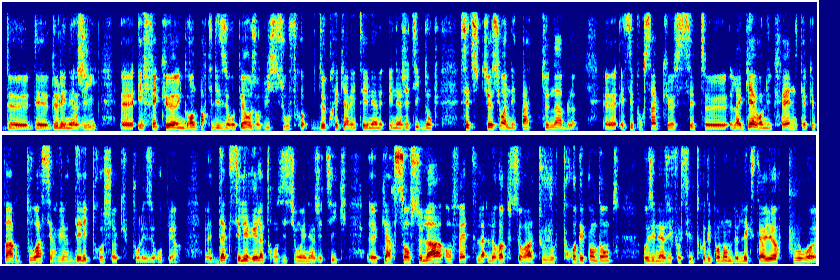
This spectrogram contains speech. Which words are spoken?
de, de, l'énergie euh, et fait qu'une grande partie des Européens aujourd'hui souffrent de précarité énergétique. Donc cette situation, elle n'est pas tenable. Euh, et c'est pour ça que cette, la guerre en Ukraine, quelque part, doit servir d'électrochoc pour les Européens, d'accélérer la transition énergétique, car sans cela, en fait, l'Europe sera toujours trop dépendante aux énergies fossiles, trop dépendante de l'extérieur pour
